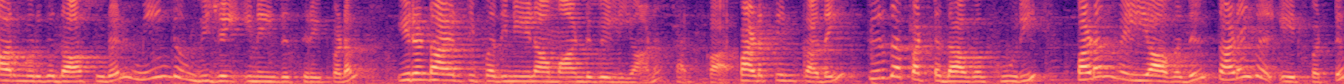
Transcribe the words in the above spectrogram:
ஆர் முருகதாசுடன் மீண்டும் விஜய் இணைந்த திரைப்படம் இரண்டாயிரத்தி பதினேழாம் ஆண்டு வெளியான சர்க்கார். படத்தின் கதை திருடப்பட்டதாக கூறி படம் வெளியாவதில் தடைகள் ஏற்பட்டு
